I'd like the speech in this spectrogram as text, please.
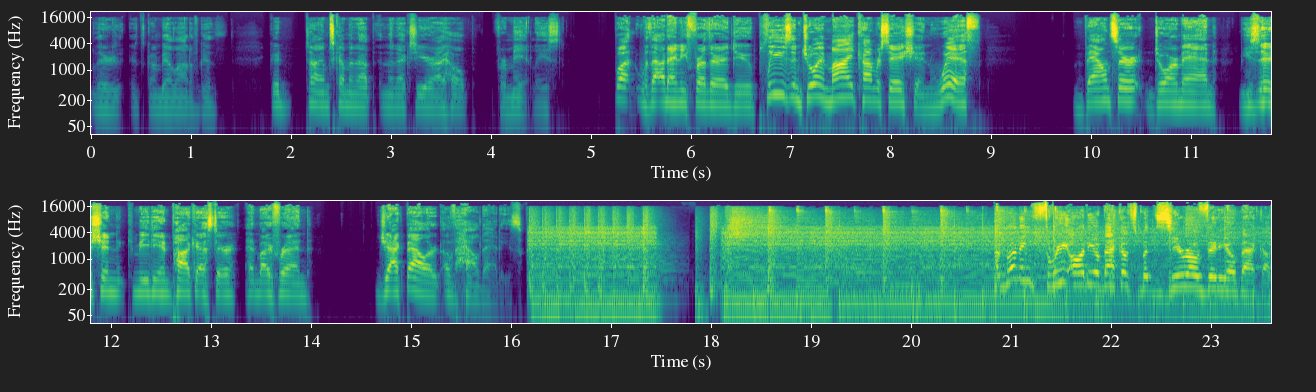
There, it's going to be a lot of good, good times coming up in the next year. I hope for me at least. But without any further ado, please enjoy my conversation with bouncer, doorman, musician, comedian, podcaster, and my friend Jack Ballard of Hal Daddy's. I'm running three audio backups but zero video backups,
